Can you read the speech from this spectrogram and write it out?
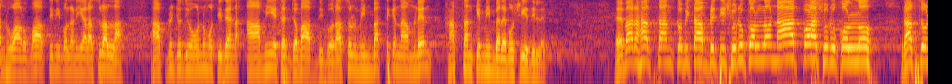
আনহু আরবা তিনি বলেন, ইয়া রাসূলাল্লাহ, আপনি যদি অনুমতি দেন, আমি এটার জবাব দিব। রাসূল মিম্বার থেকে নামলেন, হাসানকে মিম্বারে বসিয়ে দিলেন। এবার হাসান কবিতা আবৃত্তি শুরু করল, নাচ পড়া শুরু করল। রাসূল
